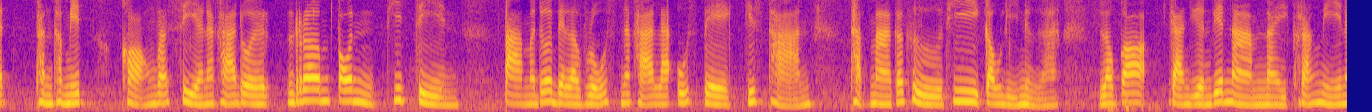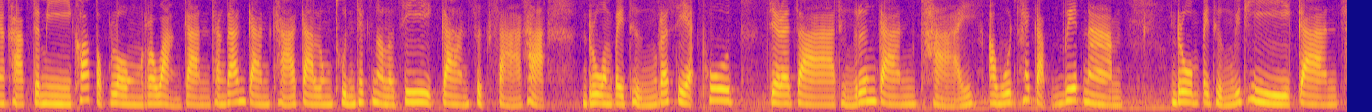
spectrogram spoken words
ศพันธมิตรของรัสเซียนะคะ โดยเริ่มต้นที่จีน ตามมาด้วยเบลารุสนะคะ และอุซเบกิสถาน ถัดมาก็คือที่เกาหลีเหนือ แล้วก็การเยือนเวียดนามในครั้งนี้นะคะจะมีข้อตกลงระหว่างกันทางด้านการค้าการลงทุนเทคโนโลยีการศึกษาค่ะ รวมไปถึงรัสเซียพูดเจรจาถึงเรื่องการขายอาวุธให้กับเวียดนาม รวมไปถึงวิธีการช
